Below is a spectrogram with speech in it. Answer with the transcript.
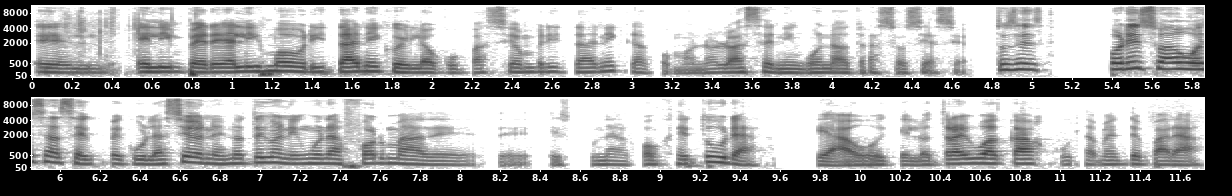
el, imperialismo británico y la ocupación británica, como no lo hace ninguna otra asociación. Entonces, por eso hago esas especulaciones, no tengo ninguna forma de, de- es una conjetura que hago y que lo traigo acá justamente para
